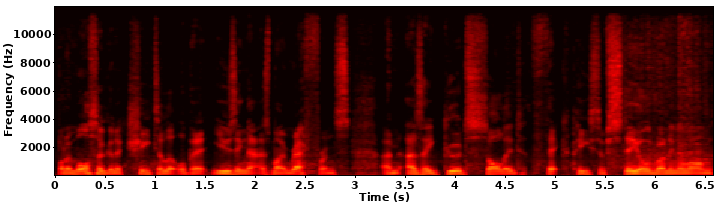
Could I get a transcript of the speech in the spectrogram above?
but I'm also going to cheat a little bit using that as my reference and as a good solid thick piece of steel running along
